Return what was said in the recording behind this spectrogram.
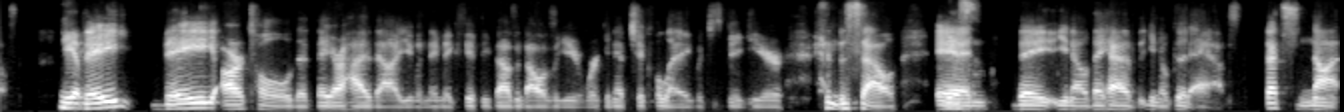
else, yeah, they they are told that they are high value and they make fifty thousand dollars a year working at Chick Fil A, which is big here in the South, and yes. they you know they have you know good abs. That's not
